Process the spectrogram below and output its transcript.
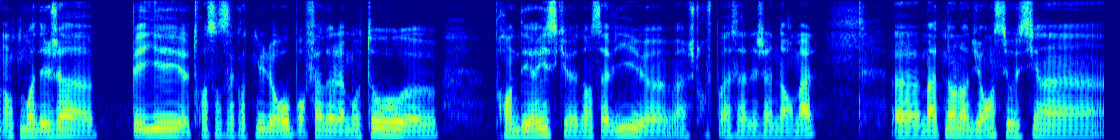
donc moi déjà, payer 350 000 euros pour faire de la moto, euh, prendre des risques dans sa vie, euh, ben, je trouve pas ça déjà normal. Euh, maintenant, l'endurance, c'est aussi un,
